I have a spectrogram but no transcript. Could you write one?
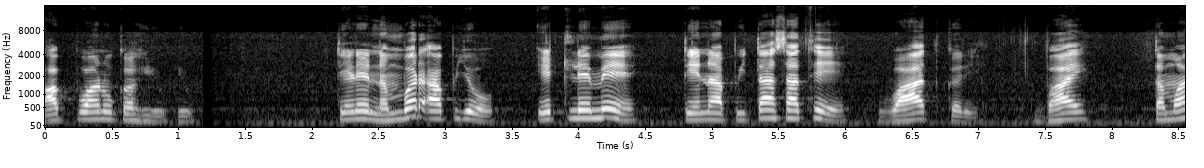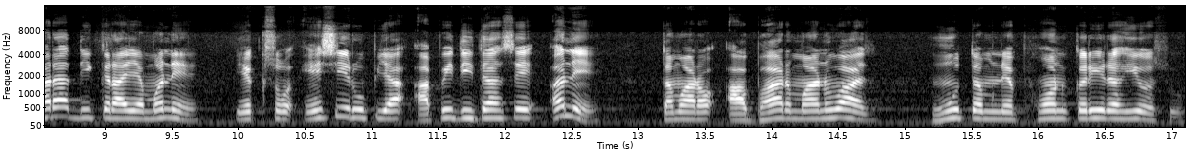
આપવાનું કહ્યું. તેણે નંબર આપ્યો એટલે મેં તેના પિતા સાથે વાત કરી. ભાઈ, તમારા દીકરાએ મને એકસો એંસી રૂપિયા આપી દીધા છે અને તમારો આભાર માનવા જ હું તમને ફોન કરી રહ્યો છું.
